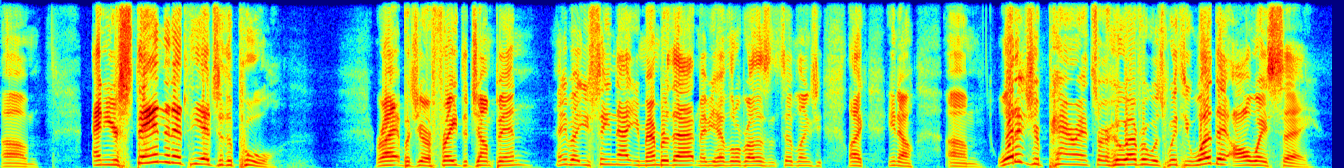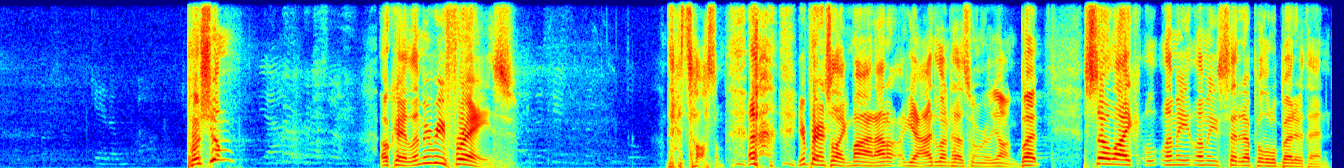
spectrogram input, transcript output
um, and you're standing at the edge of the pool, right? But you're afraid to jump in. Anybody, you've seen that? You remember that? Maybe you have little brothers and siblings. You, like, you know, um, what did your parents or whoever was with you, what did they always say? Push them? Okay, let me rephrase. That's awesome. your parents are like mine. I don't. Yeah, I learned how to swim real young. But so, like, let me let me set it up a little better. Then,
